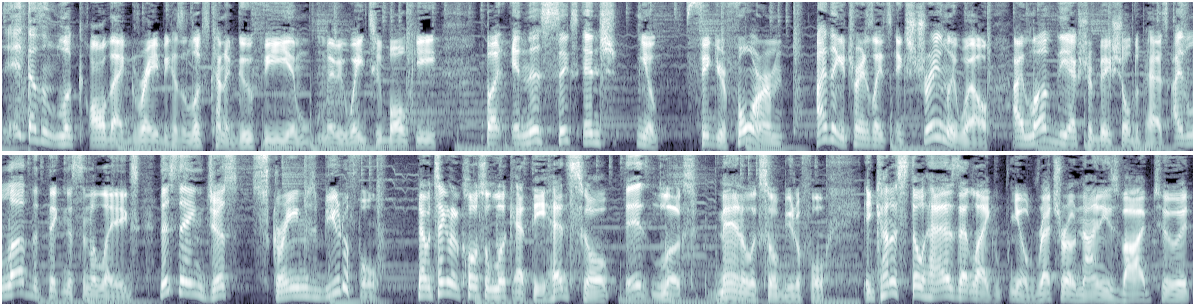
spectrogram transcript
it doesn't look all that great because it looks kind of goofy and maybe way too bulky. But in this six inch, you know, figure form, I think it translates extremely well. I love the extra big shoulder pads. I love the thickness in the legs. This thing just screams beautiful. Now, taking a closer look at the head sculpt. It looks, man, it looks so beautiful. It kind of still has that like, you know, retro 90s vibe to it,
